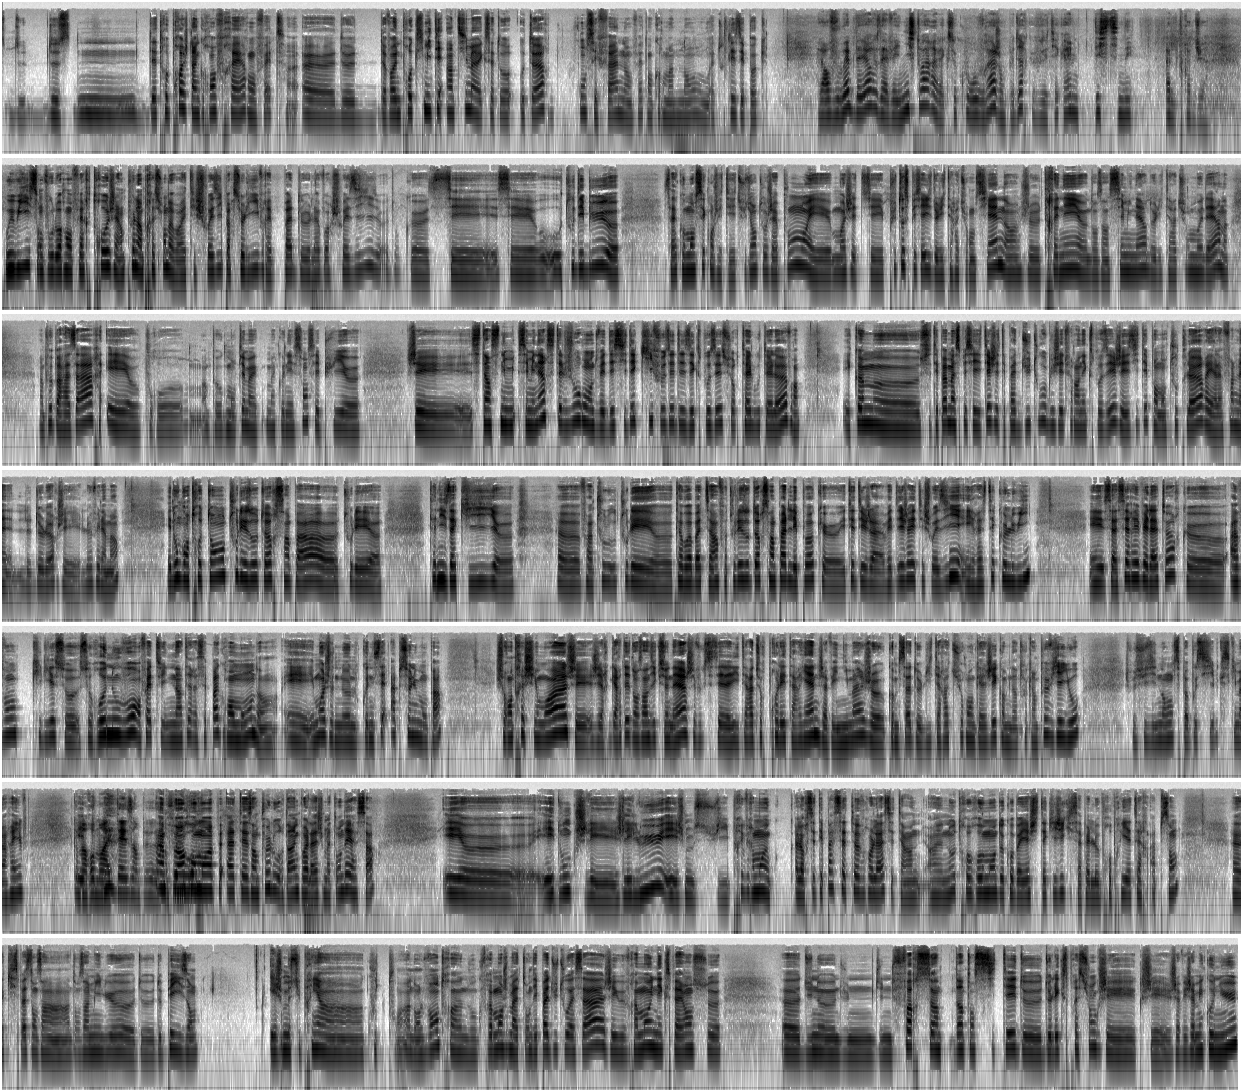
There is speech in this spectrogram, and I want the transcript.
de- de- d'être proche d'un grand frère, en fait, euh, de- d'avoir une proximité intime avec cet au- auteur qu'ont ses fans, en fait, encore maintenant ou à toutes les époques. Alors vous-même d'ailleurs, vous avez une histoire avec ce court ouvrage. On peut dire que vous étiez quand même destiné à le traduire. Oui, oui, sans vouloir en faire trop, j'ai un peu l'impression d'avoir été choisie par ce livre et pas de l'avoir choisi. Donc, euh, c'est, c'est au, au tout début, euh, ça a commencé quand j'étais étudiante au Japon et moi j'étais plutôt spécialiste de littérature ancienne. Je traînais euh, dans un séminaire de littérature moderne, un peu par hasard, et euh, pour euh, un peu augmenter ma, ma connaissance. Et puis, c'était un sémi- séminaire, c'était le jour où on devait décider qui faisait des exposés sur telle ou telle œuvre. Et comme euh, c'était pas ma spécialité, j'étais pas du tout obligée de faire un exposé. J'ai hésité pendant toute l'heure et à la fin de, l'heure, j'ai levé la main. Et donc entre temps, tous les auteurs sympas, tous les Tanizaki, enfin tous les euh, Kawabata, enfin tous les auteurs sympas de l'époque euh, étaient déjà avaient déjà été choisis et il restait que lui. Et c'est assez révélateur que avant qu'il y ait ce, ce renouveau, en fait, il n'intéressait pas grand monde. hein. et, et moi, je ne le connaissais absolument pas. Je suis rentrée chez moi, j'ai regardé dans un dictionnaire, j'ai vu que c'était la littérature prolétarienne. J'avais une image euh, comme ça de littérature engagée, comme d'un truc un peu vieillot. Je me suis dit non, c'est pas possible, qu'est-ce qui m'arrive? Comme Et un roman à thèse un peu. un, peu, un roman à- à thèse un peu lourdingue. Voilà, je m'attendais à ça. Et, euh, et donc, je l'ai lu et je me suis pris vraiment. un- Alors, c'était pas cette œuvre-là, c'était un, autre roman de Kobayashi Takiji qui s'appelle Le propriétaire absent, euh, qui se passe dans un, dans un milieu de, de paysans. Et je me suis pris un coup de poing dans le ventre. Donc, vraiment, je m'attendais pas du tout à ça. J'ai eu vraiment une expérience. euh, euh, d'une- force in- d'intensité de, de l'expression que j'avais jamais connue.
